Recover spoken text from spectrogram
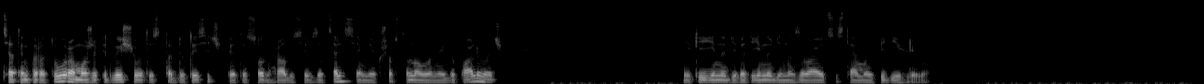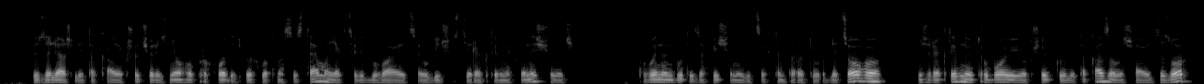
Ця температура може підвищуватись та до 1500 градусів за Цельсієм, якщо встановлений допалювач, який іноді, іноді називають системою підігріву. Фюзеляж літака, якщо через нього проходить вихлопна система, як це відбувається у більшості реактивних винищувачів, повинен бути захищений від цих температур. Для цього між реактивною трубою і обшивкою літака залишають зазор,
